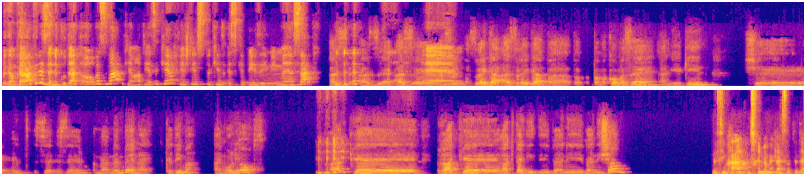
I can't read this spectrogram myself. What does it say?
וגם קראתי לזה נקודת אור בזמן, כי אמרתי איזה כיף, יש לי אסקפיזם עם אסף. אה, אז, אז, אז, אז, אז רגע, אז רגע במקום הזה אני אגיד שזה מהמם בעיניי, קדימה, I'm all yours. רק, אה, רק, אה, רק תגידי ואני, ואני שם. בשמחה, אנחנו צריכים באמת לעשות את זה.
